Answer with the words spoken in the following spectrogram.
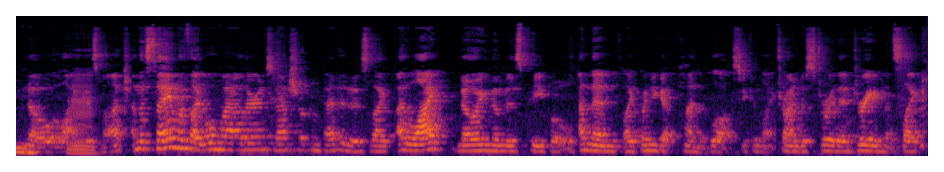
Mm. know or like Mm. as much. And the same with like all my other international competitors. Like I like knowing them as people. And then like when you get behind the blocks, you can like try and destroy their dream. That's like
